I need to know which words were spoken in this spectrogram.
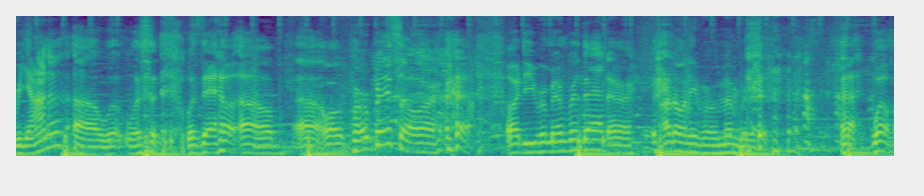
Rihanna. Uh, was was that uh, uh, on purpose, or or do you remember that? Or I don't even remember that. Uh, well,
